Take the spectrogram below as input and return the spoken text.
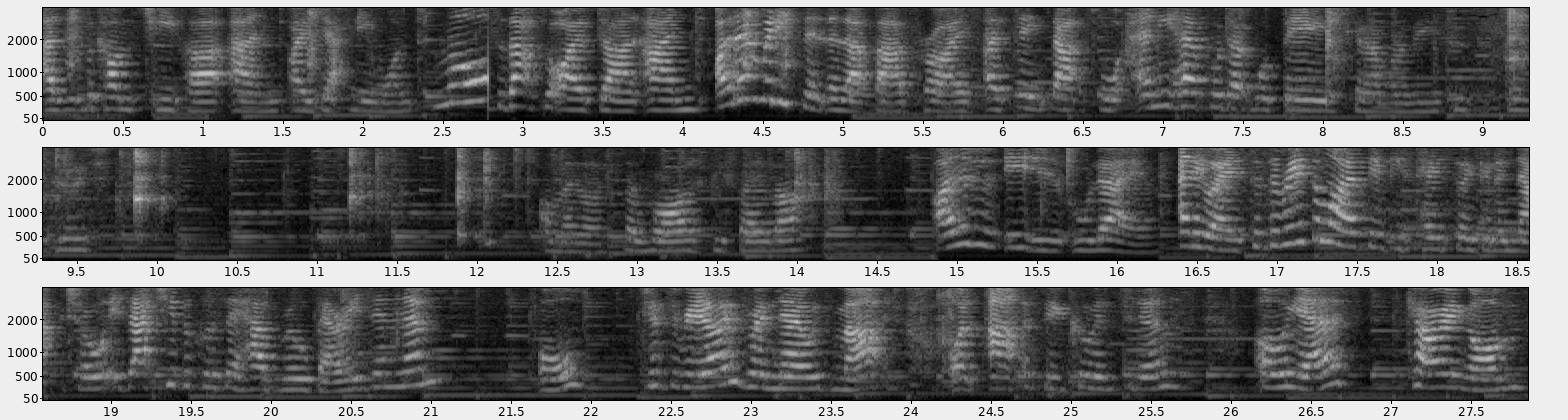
as it becomes cheaper and I definitely want more. So that's what I've done and I don't really think they're that bad price. I think that's what any hair product would be. I'm just gonna have one of these, it's just so good. Oh my god, the raspberry flavour. I just eat it all day. Anyway, so the reason why I think these taste so good and natural is actually because they have real berries in them. Oh, just realised my nails match on absolute coincidence. Oh yes, carrying on.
